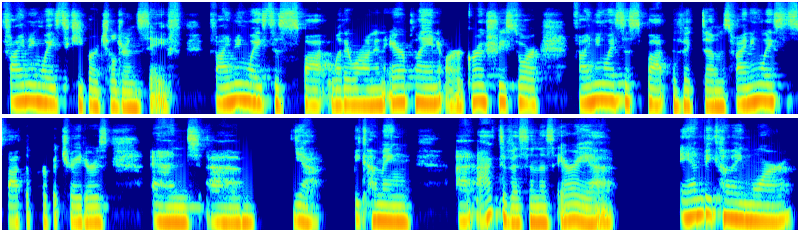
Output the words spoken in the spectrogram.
finding ways to keep our children safe, finding ways to spot whether we're on an airplane or a grocery store, finding ways to spot the victims, finding ways to spot the perpetrators, and um, yeah, becoming uh, activists in this area and becoming more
